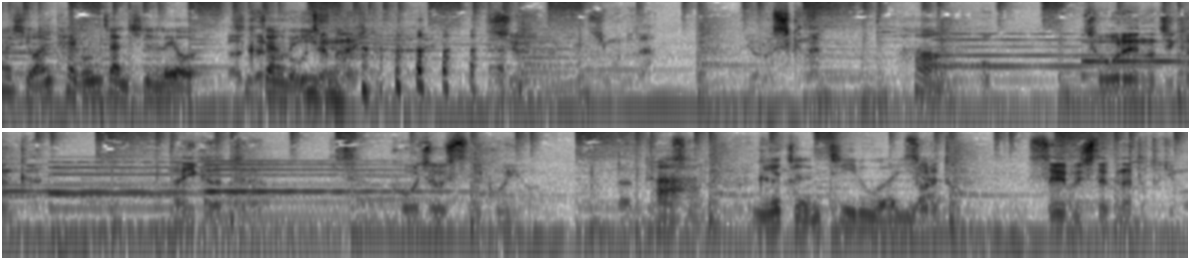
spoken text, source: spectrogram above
他喜欢太空战士六，是这样的意思吗明るくお茶目？な人周囲の人気者だよろしくな好，朝礼の時間か何かあったらいつでも校長室に来いよ何でも啊相談に乗你也るか只能記錄而已啊らそれ。とセーブしたくなった時も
